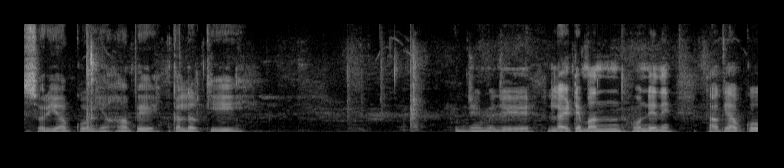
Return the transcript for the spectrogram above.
सॉरी आपको यहाँ पे कलर की जी, मुझे लाइटें बंद होने दें ताकि आपको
